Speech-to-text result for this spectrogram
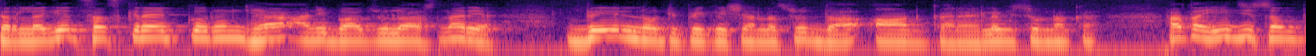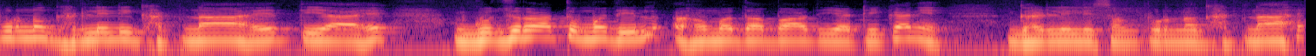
तर लगेच सबस्क्राईब करून घ्या आणि बाजूला असणाऱ्या बेल नोटिफिकेशनला सुद्धा ऑन करायला विसरू नका. आता ही जी संपूर्ण घडलेली घटना आहे ती आहे गुजरातमधील अहमदाबाद या ठिकाणी घडलेली संपूर्ण घटना आहे.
